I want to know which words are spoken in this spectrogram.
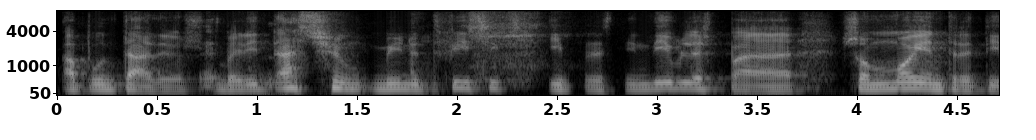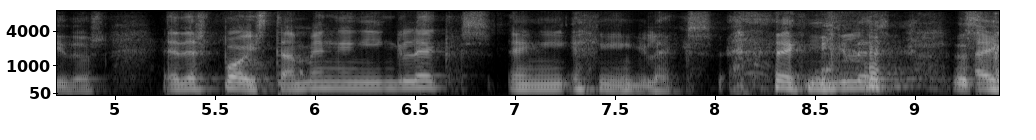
apuntadeos. Eh. Veritasium, Minute Physics imprescindibles para son moi entretidos. E despois tamén en inglés, en, en inglés, en inglés hai,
